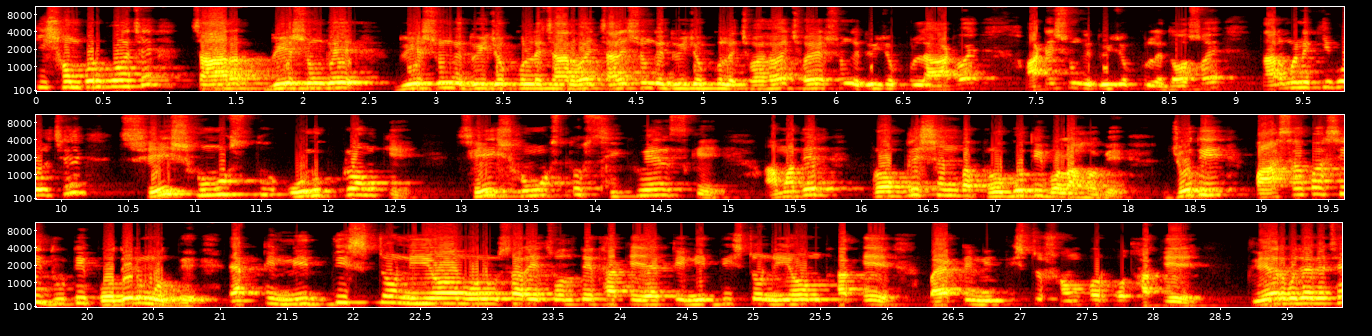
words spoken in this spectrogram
কি সম্পর্ক আছে? চার, দুইয়ের সঙ্গে দুইয়ের সঙ্গে দুই যোগ করলে চার হয়, চারের সঙ্গে দুই যোগ করলে ছয় হয়, ছয়ের সঙ্গে দুই যোগ করলে আট হয়, আটের সঙ্গে দুই যোগ করলে দশ হয়। তার মানে কি বলছে? সেই সমস্ত অনুক্রমকে, সেই সমস্ত সিকোয়েন্সকে আমাদের প্রগ্রেশন বা প্রগতি বলা হবে। যদি পাশাপাশি দুটি পদের মধ্যে একটি নির্দিষ্ট নিয়ম অনুসারে চলতে থাকে, একটি নির্দিষ্ট নিয়ম থাকে বা একটি নির্দিষ্ট সম্পর্ক থাকে ক্লিয়ার বোঝা গেছে?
